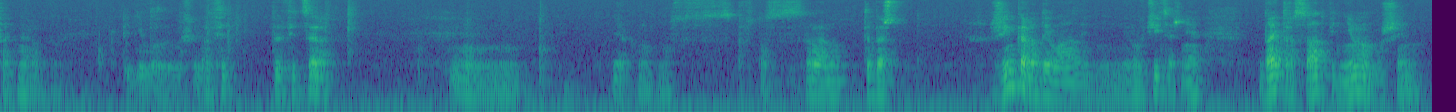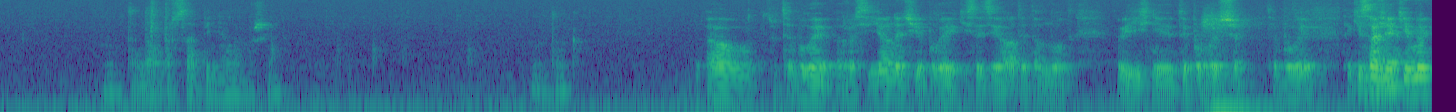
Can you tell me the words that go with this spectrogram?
так не робили. Піднімали машину. Офі- Офіцер, ну, як ну, ну, просто сказали, ну тебе ж жінка родила, а не, не вовчиця ж, ні. Дай трасад, піднімемо машину. Ну, Та дав трасад, підняли машину. Ну так. А от це були росіяни чи були якісь азіати, там, ну, от, їхні вище. Це були такі самі, як і ми.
